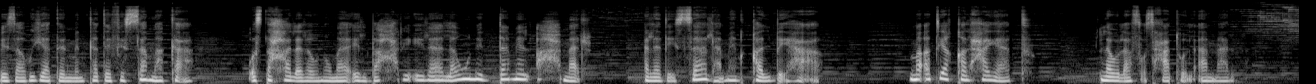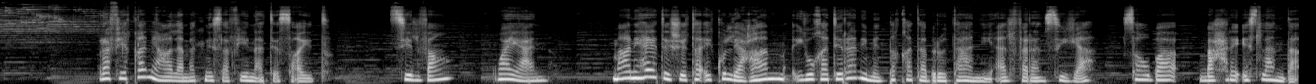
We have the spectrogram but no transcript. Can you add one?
بزاوية من كتف السمكة واستحال لون ماء البحر إلى لون الدم الأحمر الذي سال من قلبها. ما اطيق الحياة لولا فسحة الأمل. رفيقان على متن سفينة صيد سيلفان ويان. مع نهاية شتاء كل عام يغادران منطقة بروتاني الفرنسية صوب بحر إيسلندا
